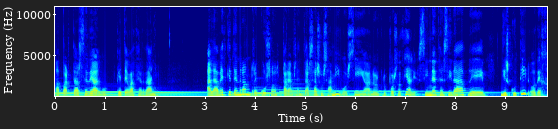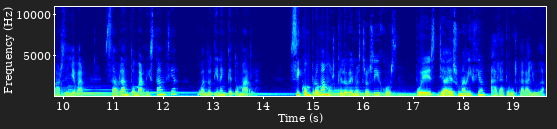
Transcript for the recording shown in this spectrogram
apartarse de algo que te va a hacer daño. A la vez que tendrán recursos para enfrentarse a sus amigos y a los grupos sociales, sin necesidad de discutir o dejarse llevar. Sabrán tomar distancia cuando tienen que tomarla. Si comprobamos que lo de nuestros hijos pues ya es una adicción, habrá que buscar ayuda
